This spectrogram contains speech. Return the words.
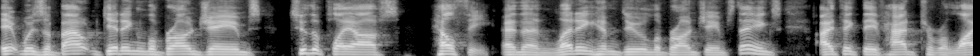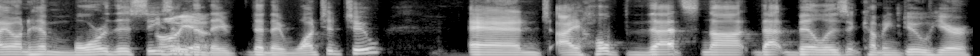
it was about getting LeBron James to the playoffs healthy and then letting him do LeBron James things. I think they've had to rely on him more this oh, season oh, yeah. than they than they wanted to. And I hope that's not that bill isn't coming due here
